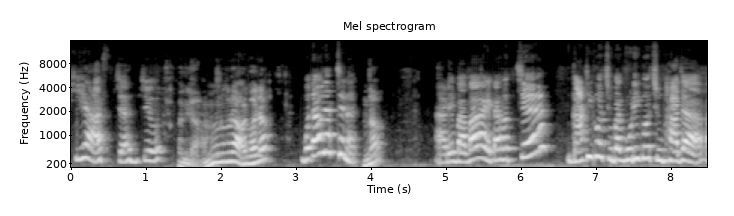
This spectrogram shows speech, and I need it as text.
কি আশ্চর্য। আলু ভাজা? বোঝাও যাচ্ছে না? না। আরে বাবা এটা হচ্ছে গাঁঠি কচু বা গুড়ি কচু ভাজা।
